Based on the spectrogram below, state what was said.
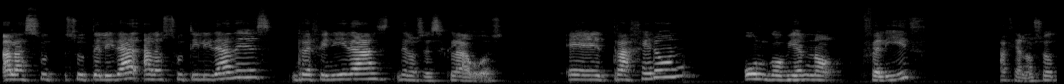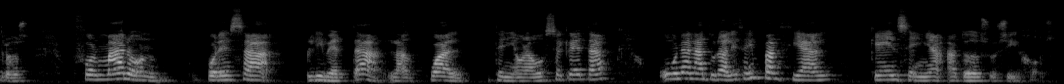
a las, a las sutilidades refinidas de los esclavos. Eh, trajeron un gobierno feliz hacia nosotros, formaron por esa libertad, la cual tenía una voz secreta, una naturaleza imparcial que enseña a todos sus hijos.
